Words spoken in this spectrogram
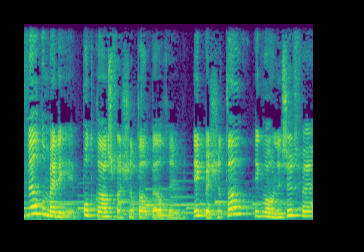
welkom bij de podcast van Chantal Pelgrim. Ik ben Chantal, ik woon in Zutphen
